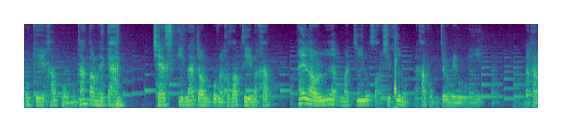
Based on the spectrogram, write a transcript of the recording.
โอเคครับผมขั้นตอนในการแชร์สกรีนหน้าจอบน Microsoft Teams นะครับ ให้เราเลือกมาที่ลูกศรชี้ขึ้นนะครับ ผมจะเป็นเมนูนี้นะครับ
